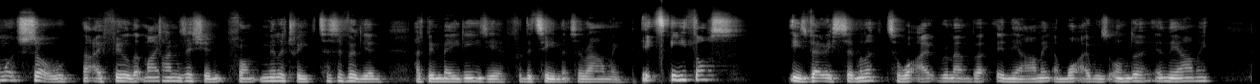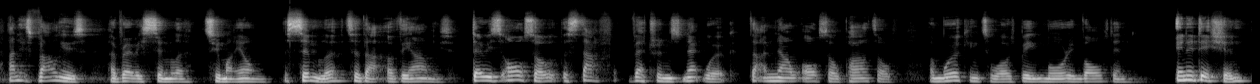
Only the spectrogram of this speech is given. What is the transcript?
much so that I feel that my transition from military to civilian has been made easier for the team that's around me. Its ethos is very similar to what I remember in the army and what I was under in the army. And its values are very similar to my own, similar to that of the armies. There is also the Staff Veterans Network that I'm now also part of and working towards being more involved in. In addition,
